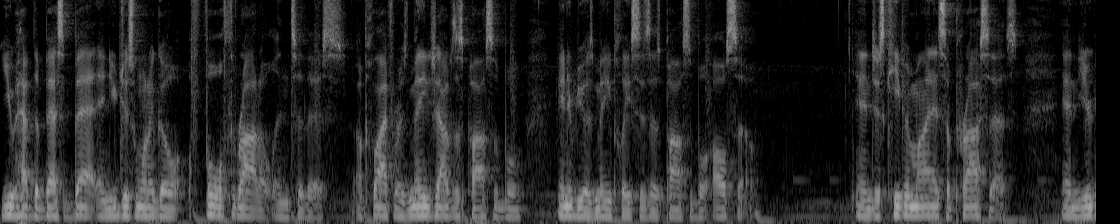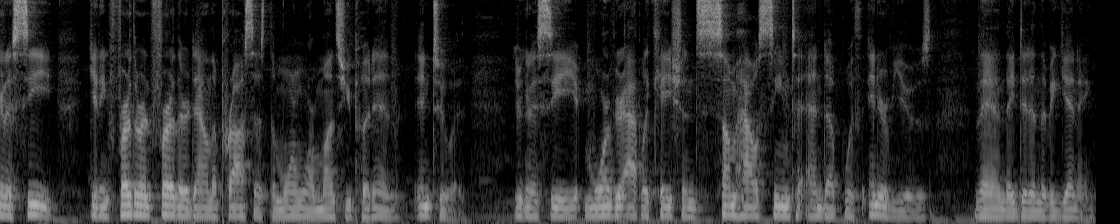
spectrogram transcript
you have the best bet and you just want to go full throttle into this. Apply for as many jobs as possible, interview as many places as possible also. And just keep in mind it's a process. And you're going to see getting further and further down the process the more and more months you put in into it. You're going to see more of your applications somehow seem to end up with interviews than they did in the beginning,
